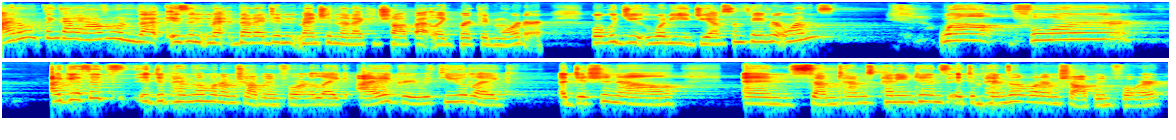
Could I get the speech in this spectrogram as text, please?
I, don't think i have one that isn't me- that i didn't mention that i could shop at like brick and mortar what would you what do you do you have some favorite ones well for i guess it's it depends on what i'm shopping for like i agree with you like Additionelle and sometimes penningtons it depends on what i'm shopping for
